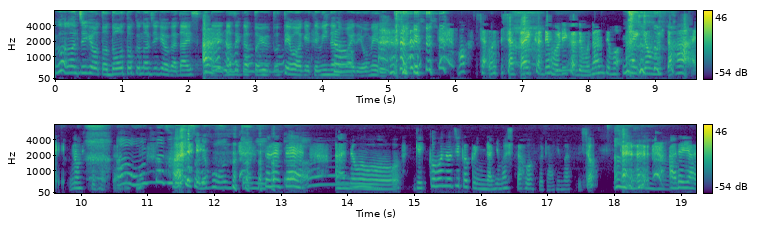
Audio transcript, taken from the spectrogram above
語の授業と道徳の授業が大好きあで、なぜかというと手を挙げてみんなの前で読める。もう社社会科でも理科でも何でも、はい、読む人、はい、の人だったあ、同んですね。じです、それ本当に。それでああのー月光の時刻になりました放送がありますでしょ、ー あれや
